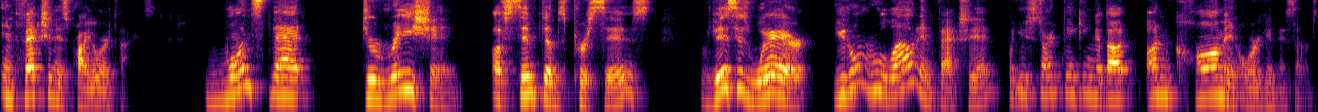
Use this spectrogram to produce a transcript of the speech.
infection is prioritized. Once that duration of symptoms persist, this is where you don't rule out infection, but you start thinking about uncommon organisms.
